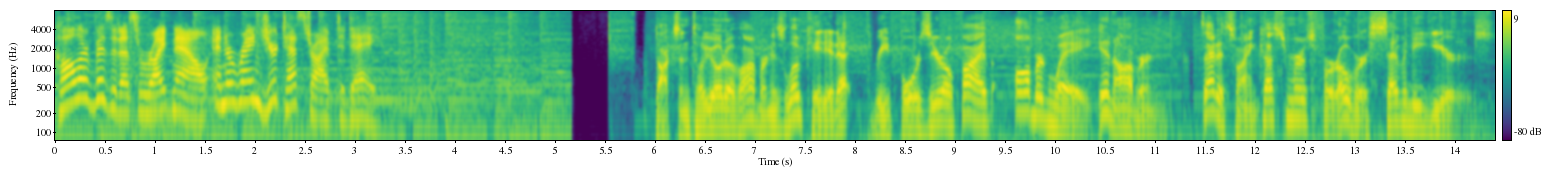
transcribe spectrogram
Call or visit us right now and arrange your test drive today. Doxon Toyota of Auburn is located at 3405 Auburn Way in Auburn, satisfying customers for over 70 years.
